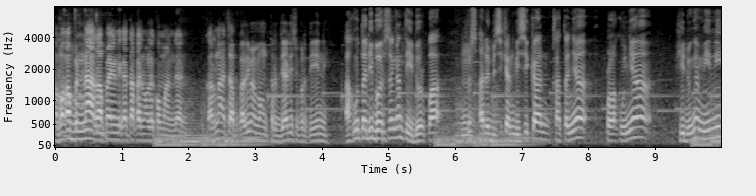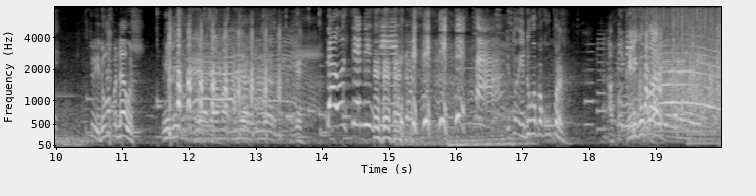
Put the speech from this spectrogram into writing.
Apakah benar apa yang dikatakan oleh komandan? Karena acap kali memang terjadi seperti ini. Aku tadi barusan kan tidur, Pak. Terus ada bisikan-bisikan. Katanya pelakunya hidungnya mini. Itu hidung apa daus? Mini. ya sama, benar, benar. Oke. Dausnya di sini. Itu hidung apa Cooper? Apa? Mini Cooper.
